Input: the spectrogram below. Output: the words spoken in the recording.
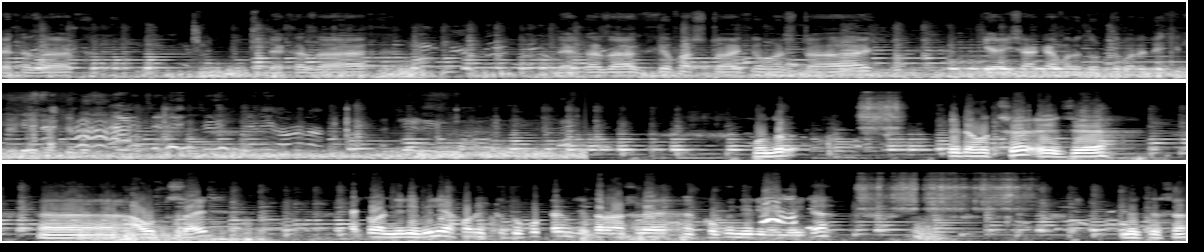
দেখা যাক দেখা যাক দেখা যাক কে ফার্স্ট হয়, কে ফার্স্ট হয়। কে আইসা আমরা ধরতে পারে, দেখি দেখি দেখি দেখি। বন্ধুরা, এটা হচ্ছে এই যে আউটসাইড একেবারে নিরিবিলি। এখন একটু দুপুর টাইম যে কারণে আসলে খুবই নিরিবিলি এটা দেখতেছেন?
